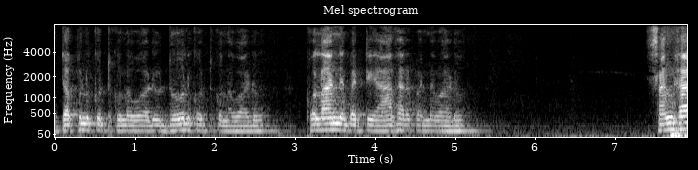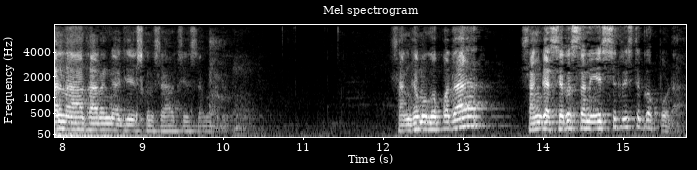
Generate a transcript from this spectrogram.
డప్పులు కొట్టుకున్నవాడు డోలు కొట్టుకున్నవాడు కులాన్ని బట్టి ఆధారపడినవాడు సంఘాలను ఆధారంగా చేసుకుని సేవ చేసేవాడు. సంఘము గొప్పదా? సంఘ శిరస్సు అని యేసుక్రీస్తు గొప్పడా?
